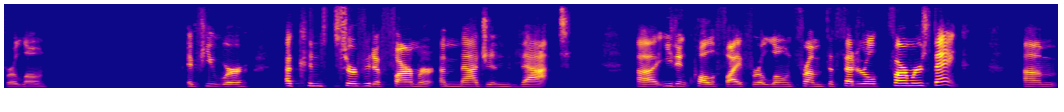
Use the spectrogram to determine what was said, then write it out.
for a loan. If you were a conservative farmer, imagine that uh, you didn't qualify for a loan from the Federal Farmers Bank. Um,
